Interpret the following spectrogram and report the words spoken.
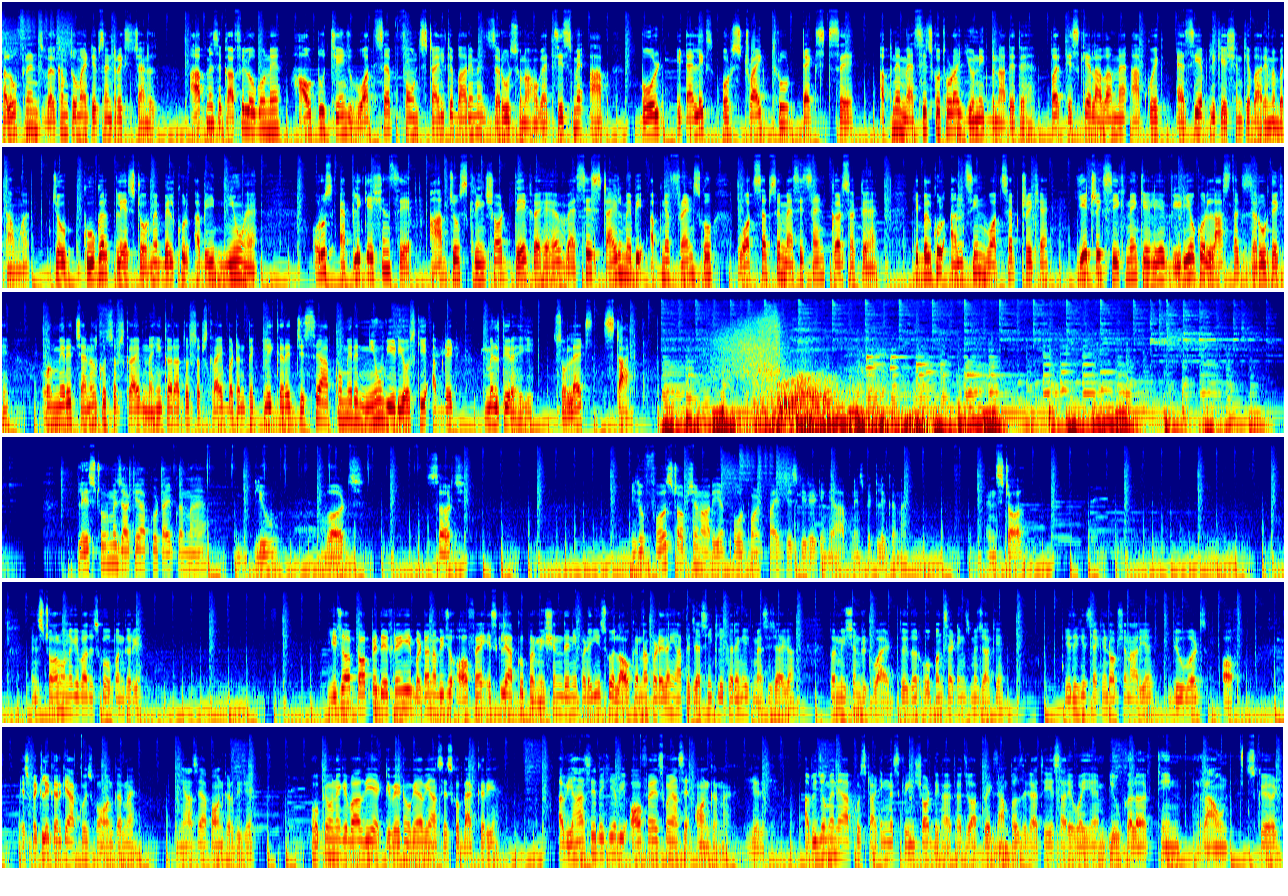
Hello friends welcome to my tips and tricks channel आप में से काफ़ी लोगों ने how to change WhatsApp font style के बारे में ज़रूर सुना होगा, जिसमें आप बोल्ड इटैलिक्स और स्ट्राइक थ्रू टेक्स्ट से अपने मैसेज को थोड़ा यूनिक बना देते हैं। पर इसके अलावा मैं आपको एक ऐसी एप्लीकेशन के बारे में बताऊँगा, जो गूगल प्ले स्टोर में बिल्कुल अभी न्यू है। और उस एप्लीकेशन से आप जो स्क्रीनशॉट देख रहे हैं, वैसे स्टाइल में भी अपने फ्रेंड्स को व्हाट्सएप से मैसेज सेंड कर सकते हैं। ये बिल्कुल अनसीन व्हाट्सएप ट्रिक है। ये ट्रिक सीखने के लिए वीडियो को लास्ट तक ज़रूर देखें। और मेरे चैनल को सब्सक्राइब नहीं करा तो सब्सक्राइब बटन पर क्लिक करें, जिससे आपको मेरे न्यू वीडियोस की अपडेट मिलती रहेगी। So let's start play store में जाके आपको टाइप करना है ब्लू, वर्ड्स, सर्च। ये जो फ़र्स्ट ऑप्शन आ रही है 4.5 जिसकी रेटिंग है, आपने इस पर क्लिक करना है। इंस्टॉल। इंस्टॉल होने के बाद इसको ओपन करिए। ये जो आप टॉप पे देख रहे हैं, ये बटन अभी जो ऑफ़ है, इसके लिए आपको परमिशन देनी पड़ेगी, इसको अलाउ करना पड़ेगा। यहाँ पे जैसे ही क्लिक करेंगे, एक मैसेज आएगा परमिशन रिक्वायर्ड तो इधर ओपन सेटिंग्स में जाके, ये देखिए सेकंड ऑप्शन आ रही है ब्लू वर्ड्स ऑफ़ इस पर क्लिक करके आपको इसको ऑन करना है। यहाँ से आप ऑन कर दीजिए। ओके होने के बाद ये एक्टिवेट हो गया, अब यहाँ से इसको बैक करिए। अब यहाँ से देखिए, अभी ऑफ़ है, इसको यहाँ से ऑन करना है। ये देखिए। अभी जो मैंने आपको स्टार्टिंग में स्क्रीनशॉट दिखाया था, जो आपको एग्जांपल्स दिखाए थे, ये सारे वही हैं. Blue colour thin round squared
